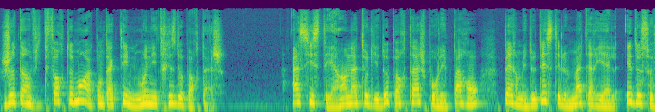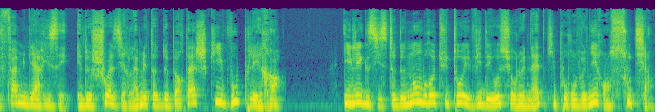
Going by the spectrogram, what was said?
je t'invite fortement à contacter une monitrice de portage. Assister à un atelier de portage pour les parents permet de tester le matériel et de se familiariser et de choisir la méthode de portage qui vous plaira. Il existe de nombreux tutos et vidéos sur le net qui pourront venir en soutien.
